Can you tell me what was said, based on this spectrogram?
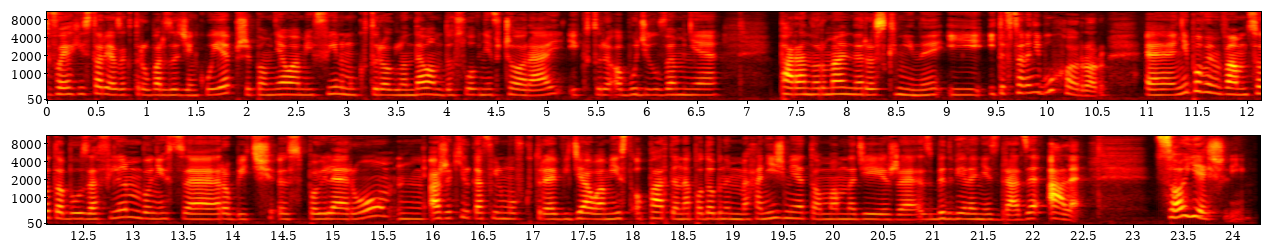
twoja historia, za którą bardzo dziękuję, przypomniała mi film, który oglądałam dosłownie wczoraj i który obudził we mnie paranormalne rozkminy i, i to wcale nie był horror. E, nie powiem Wam, co to był za film, bo nie chcę robić e, spoileru, mm, a że kilka filmów, które widziałam, jest oparte na podobnym mechanizmie, to mam nadzieję, że zbyt wiele nie zdradzę, ale co jeśli,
